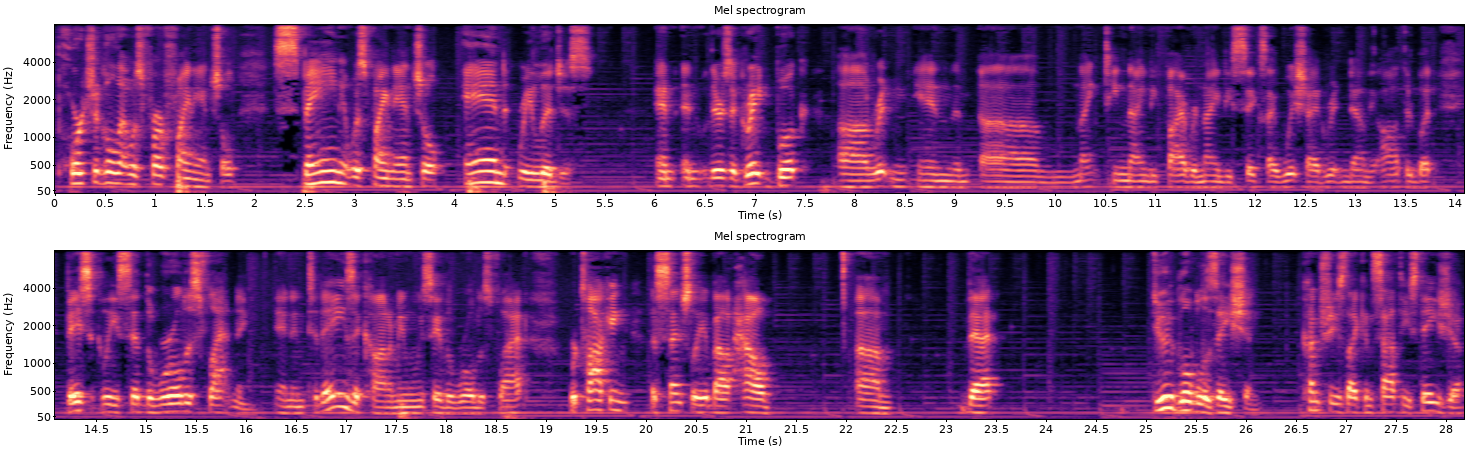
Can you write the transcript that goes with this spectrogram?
Portugal that was for financial, Spain it was financial and religious. And and there's a great book uh, written in the, um, 1995 or 96. I wish I had written down the author, but basically said the world is flattening. And in today's economy, when we say the world is flat, we're talking essentially about how um, that due to globalization, countries like in Southeast Asia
